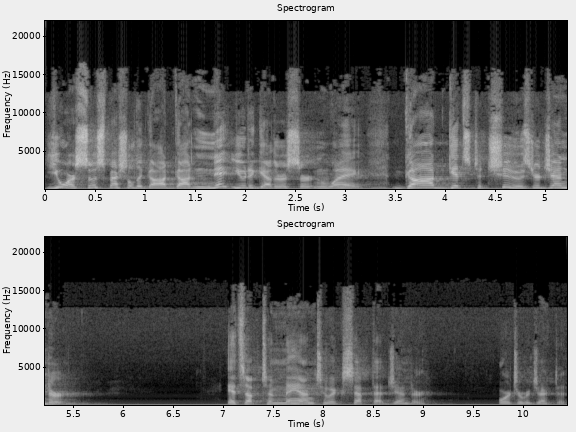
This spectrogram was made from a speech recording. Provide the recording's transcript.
You are so special to God, God knit you together a certain way. God gets to choose your gender. It's up to man to accept that gender or to reject it.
